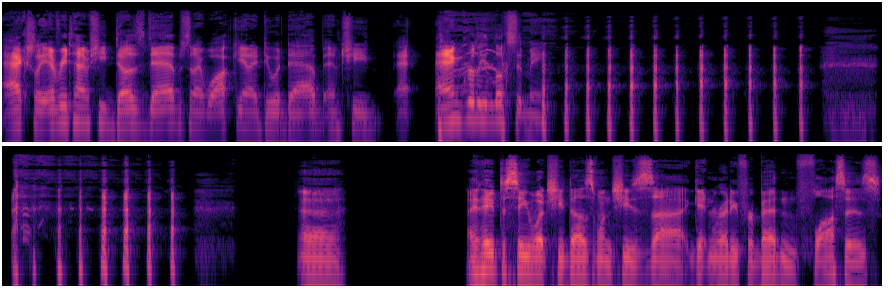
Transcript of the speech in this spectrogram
actually every time she does dabs and I walk in, I do a dab, and she a- angrily looks at me. uh, I'd hate to see what she does when she's uh, getting ready for bed and flosses.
